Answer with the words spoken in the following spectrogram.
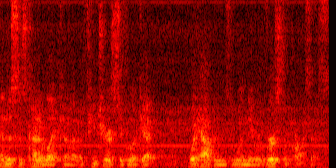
And this is kind of like a, a futuristic look at what happens when they reverse the process.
